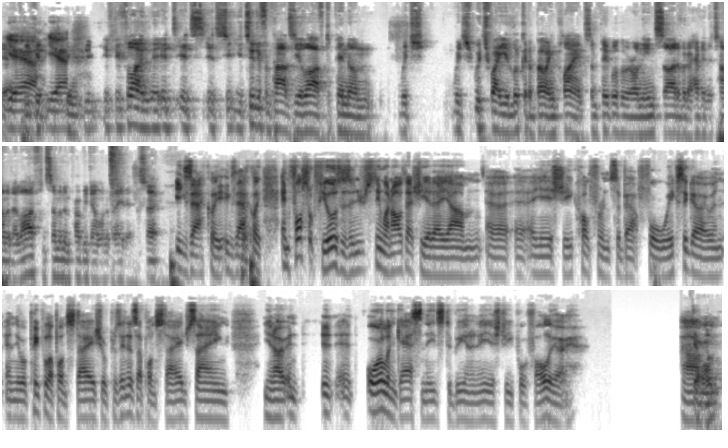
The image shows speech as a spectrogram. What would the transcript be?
Yeah, yeah. yeah, you could, yeah. if you're flying, it, it's it's your two different parts of your life depend on which which which way you look at a Boeing plane. Some people who are on the inside of it are having the time of their life, and some of them probably don't want to be there. So exactly, exactly. And fossil fuels is an interesting one. I was actually at a um a, a ESG conference about four weeks ago, and, and there were people up on stage or presenters up on stage saying, you know, and, and oil and gas needs to be in an ESG portfolio. Um,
